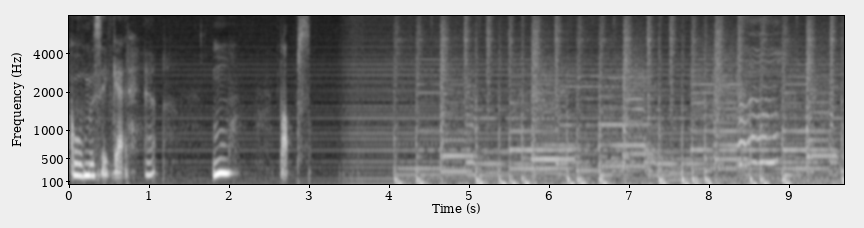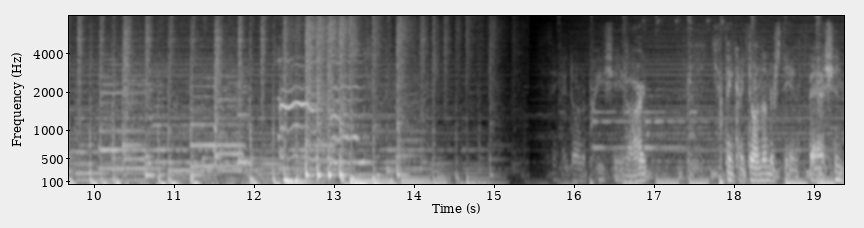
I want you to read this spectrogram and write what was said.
god musikk er. Ja. Mm. Paps. Don't appreciate art? You think I don't understand fashion?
